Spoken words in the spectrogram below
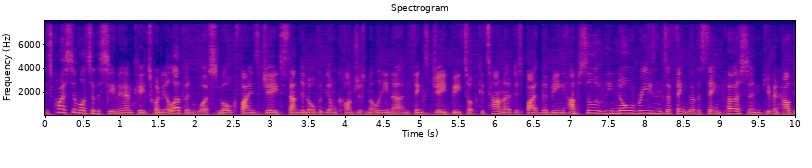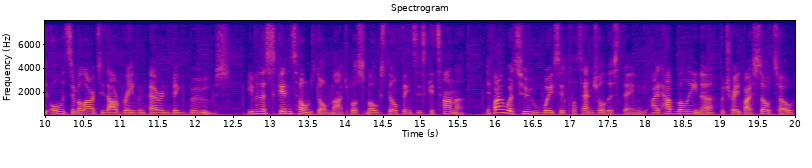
It's quite similar to the scene in MK 2011 where Smoke finds Jade standing over the unconscious Mileena and thinks Jade beat up Kitana despite there being absolutely no reason to think they're the same person given how the only similarities are raven hair and big boobs. Even the skin tones don't match, but Smoke still thinks it's Kitana. If I were to wasted potential this thing, I'd have Mileena, betrayed by Soto,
